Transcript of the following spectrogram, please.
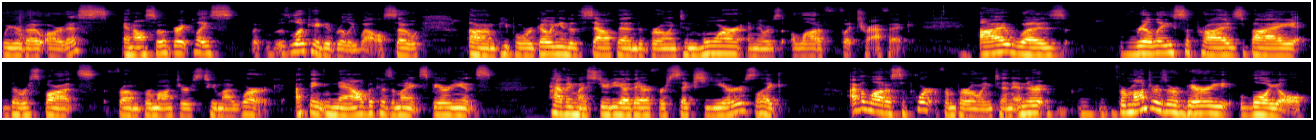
weirdo artists and also a great place. It was located really well. So um, people were going into the south end of Burlington more, and there was a lot of foot traffic. I was really surprised by the response from Vermonters to my work. I think now, because of my experience having my studio there for six years, like I have a lot of support from Burlington, and they're Vermonters are very loyal.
